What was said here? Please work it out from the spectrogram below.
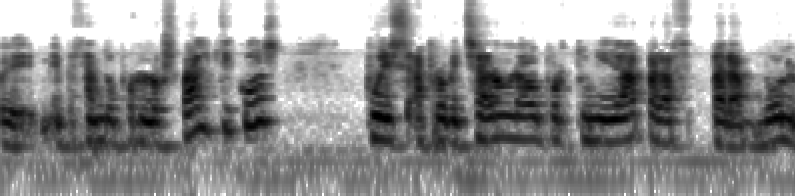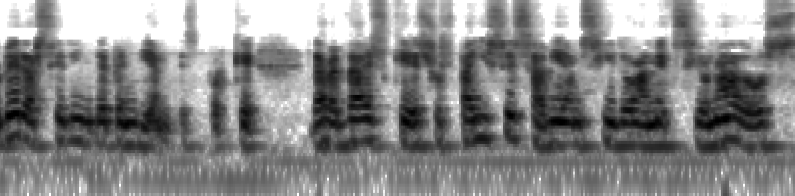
eh, empezando por los bálticos, pues aprovecharon la oportunidad para, para, volver a ser independientes, porque la verdad es que esos países habían sido anexionados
